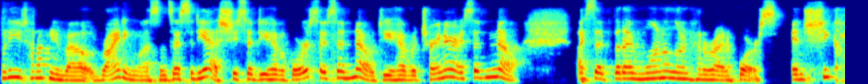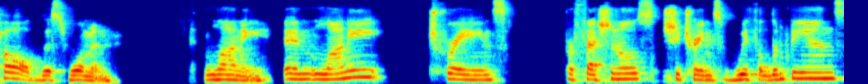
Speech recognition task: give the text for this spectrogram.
What are you talking about? Riding lessons? I said, yes. She said, do you have a horse? I said, no. Do you have a trainer? I said, no. I said, but I want to learn how to ride a horse. And she called this woman Lonnie. And Lonnie trains professionals. She trains with Olympians.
